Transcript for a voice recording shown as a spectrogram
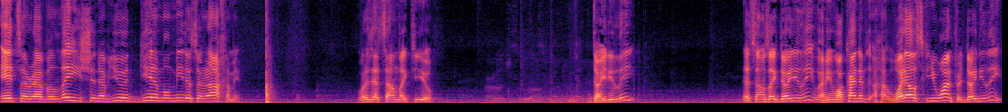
It's a revelation of Yud Gimel Midas Arachamim." What does that sound like to you? Daidi Li. That sounds like Daidi Li. I mean, what kind of what else can you want for Daidi Li?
